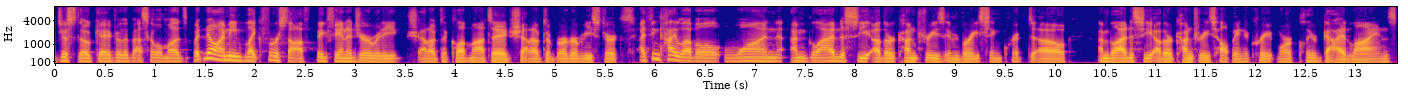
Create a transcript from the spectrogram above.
just okay for the past couple months. But no, I mean, like, first off, big fan of Germany. Shout out to Club Mate. Shout out to Burger Burgermeister. I think high level, one, I'm glad to see other countries embracing crypto. I'm glad to see other countries helping to create more clear guidelines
